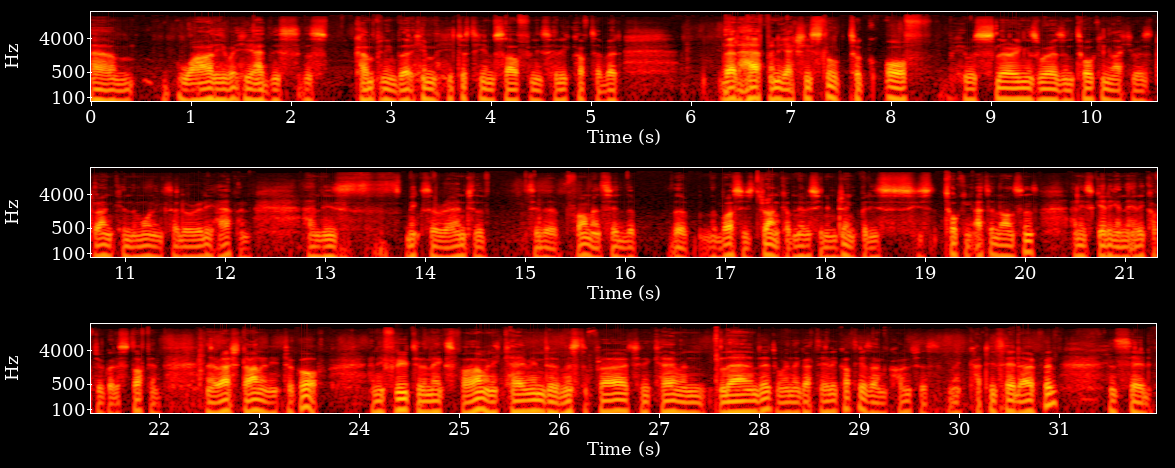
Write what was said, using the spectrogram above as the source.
um, while he he had this this company, but him he just himself in his helicopter. But that happened. He actually still took off. He was slurring his words and talking like he was drunk in the morning. So it already happened, and his mixer ran to the to the farmer and said, the, the, the boss is drunk. I've never seen him drink, but he's, he's talking utter nonsense and he's getting in the helicopter. We've got to stop him. And they rushed down and he took off. And he flew to the next farm and he came in, did a missed approach, and he came and landed. When they got the helicopter, he was unconscious. And they cut his head open and said,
